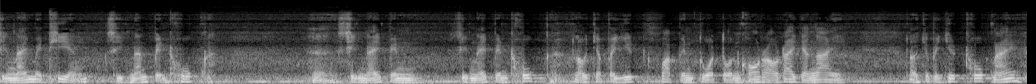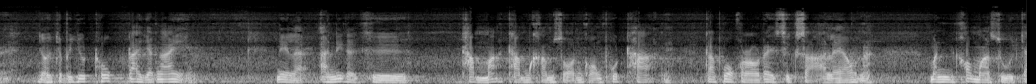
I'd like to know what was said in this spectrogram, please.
สิ่งไหนไม่เที่ยง สิ่งนั้นเป็นทุกข์สิ่งไหนเป็น สิ่งไหนเป็นทุกข์เราจะไปยึดว่าเป็นตัวตนของเราได้ยังไง เราจะไปยึดทุกข์ไหน เราจะไปยึดทุกข์ได้ยังไงนี่แหละ อันนี้ก็คือธรรมะธรรมคำสอนของพุทธะถ้าพวกเราได้ศึกษาแล้วนะมันเข้ามาสู่ใจ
